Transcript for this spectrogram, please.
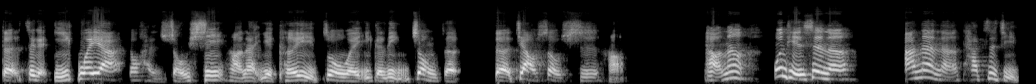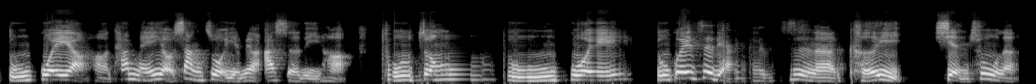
的这个仪规啊都很熟悉哈，那也可以作为一个领众的的教授师哈。好，那问题是呢？阿难呢，他自己独归啊，哈，他没有上座，也没有阿舍离哈，途中独归，独归这两个字呢，可以显出呢，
